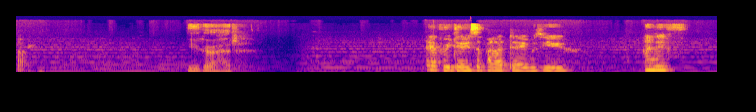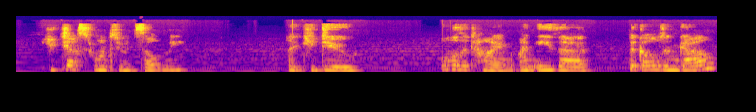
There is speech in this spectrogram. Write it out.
Sorry. You go ahead. Every day's a bad day with you. And if you just want to insult me, like you do all the time, I'm either the golden girl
